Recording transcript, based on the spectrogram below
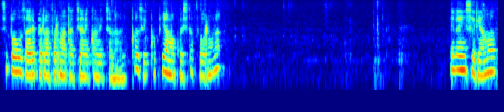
Si può usare per la formattazione condizionale. Così copiamo questa formula e la inseriamo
